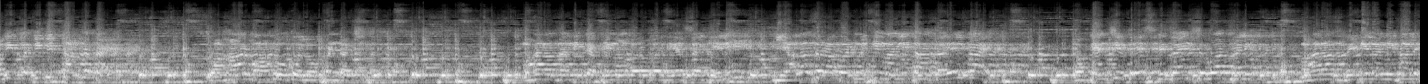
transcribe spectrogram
बघितलं किती ताकद आहे. लोखंडाची. महाराजांनी त्या रिहर्सल केली. याला जर आपण करेल काय? मग त्यांची ड्रेस डिझाईन सुरुवात झाली. महाराज भेटीला निघाले.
